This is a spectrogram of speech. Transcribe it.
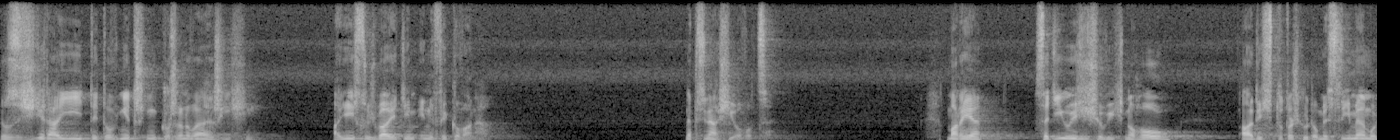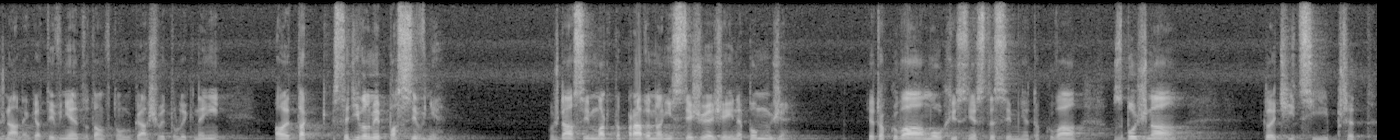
jo, zžírají tyto vnitřní kořenové hříchy a její služba je tím infikovaná. Nepřináší ovoce. Marie sedí u Ježíšových nohou, ale když to trošku domyslíme, možná negativně, to tam v tom Lukášovi tolik není, ale tak sedí velmi pasivně, Možná si Marta právě na ní stěžuje, že jí nepomůže. Je taková mouchy, sněste si mě, taková zbožná, klečící před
